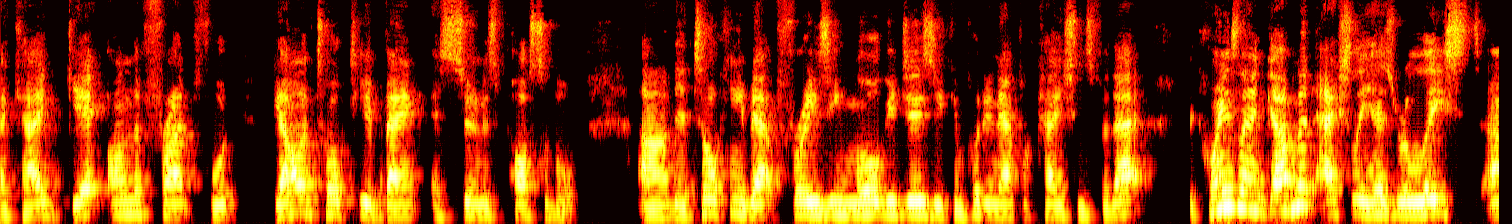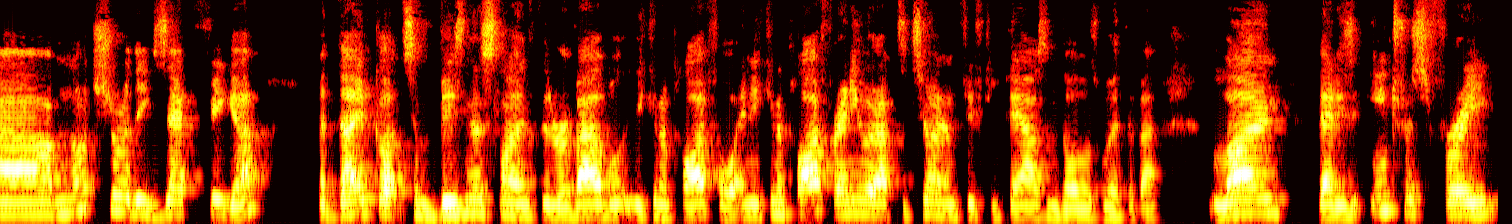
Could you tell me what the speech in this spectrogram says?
okay? Get on the front foot. Go and talk to your bank as soon as possible. Uh, they're talking about freezing mortgages. You can put in applications for that. The Queensland government actually has released, uh, I'm not sure the exact figure, but they've got some business loans that are available that you can apply for. And you can apply for anywhere up to $250,000 worth of a loan that is interest free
